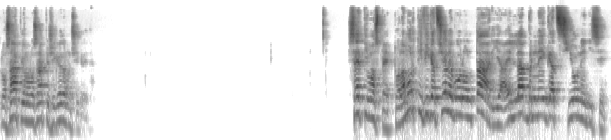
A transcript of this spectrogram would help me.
Lo sappia o non lo sappia, ci credo o non ci crede. Settimo aspetto, la mortificazione volontaria e l'abnegazione di sé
